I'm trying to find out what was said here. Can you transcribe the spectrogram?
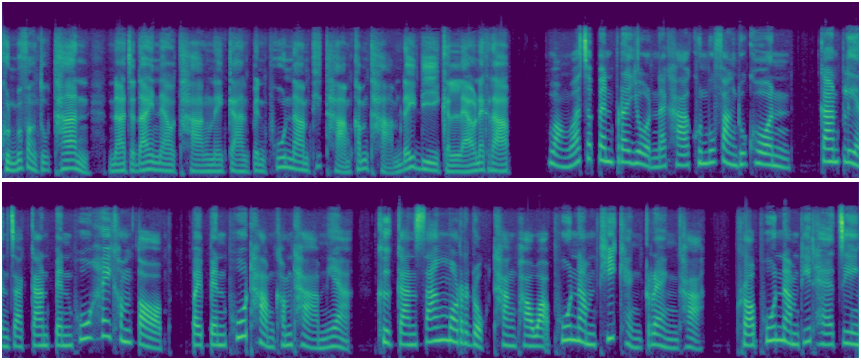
คุณผู้ฟังทุกท่านน่าจะได้แนวทางในการเป็นผู้นำที่ถามคำถามได้ดีกันแล้วนะครับ หวังว่าจะเป็นประโยชน์นะคะ คุณผู้ฟังทุกคน การเปลี่ยนจากการเป็นผู้ให้คำตอบ ไปเป็นผู้ถามคำถามเนี่ยคือการสร้างมรดกทางภาวะผู้นำที่แข็งแกร่งค่ะ เพราะผู้นำที่แท้จริง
